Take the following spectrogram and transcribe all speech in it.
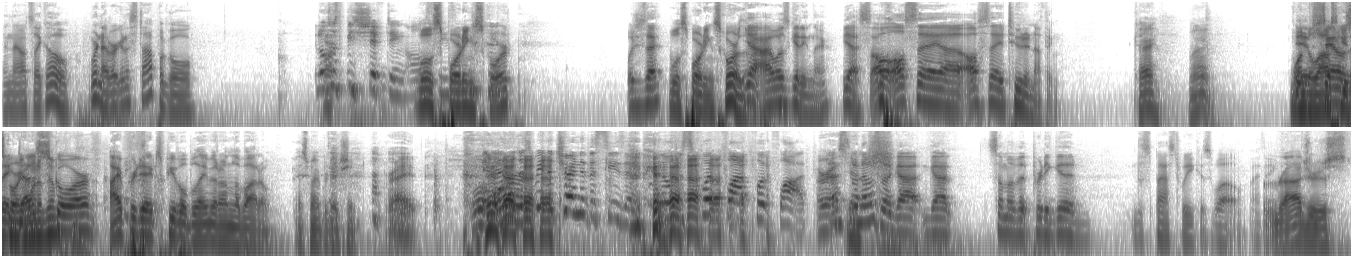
and now it's like, oh, we're never gonna stop a goal. It'll just be shifting all Will season. Sporting score? What'd you say? Will Sporting score though? Yeah, I was getting there. Yes, I'll, I'll say uh, I'll say two to nothing. Okay. All right. if Wondolowski San Jose scoring does one of them. score, I predict people blame it on Lobato. That's my prediction. Right. And that'll just be the trend of the season. It'll just flip flop, flip flop. Or Espinoza got got some of it pretty good this past week as well. I think. Rogers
